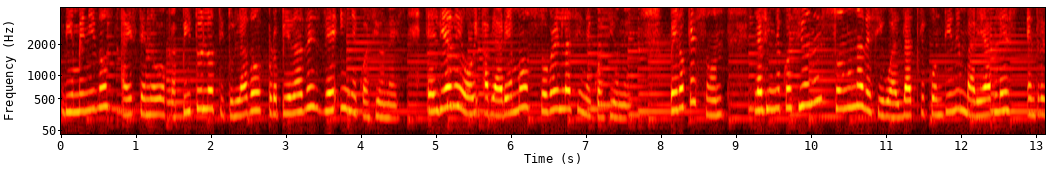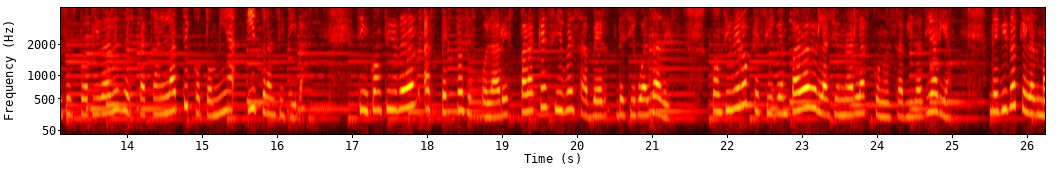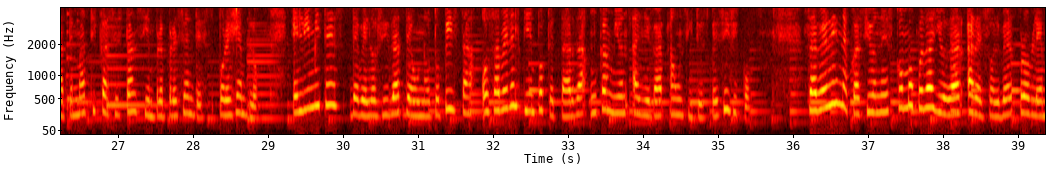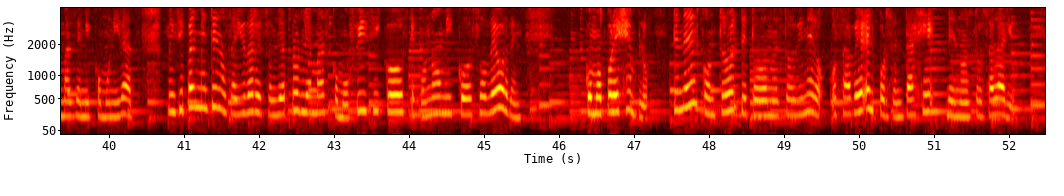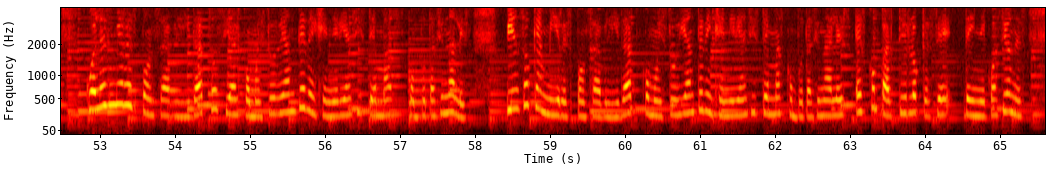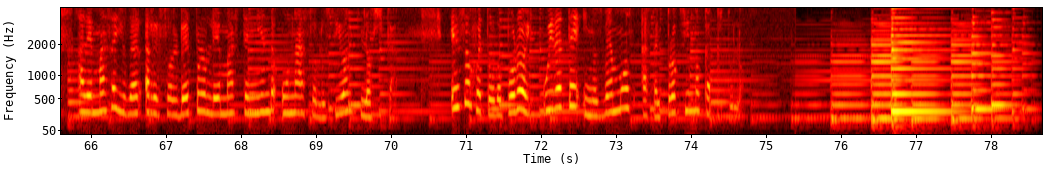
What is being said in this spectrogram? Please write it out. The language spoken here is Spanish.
bienvenidos a este nuevo capítulo titulado Propiedades de inecuaciones. El día de hoy hablaremos sobre las inecuaciones. ¿Pero qué son? Las inecuaciones son una desigualdad que contienen variables, entre sus propiedades destacan la tricotomía y transitiva. Sin considerar aspectos escolares, ¿para qué sirve saber desigualdades? Considero que sirven para relacionarlas con nuestra vida diaria, debido a que las matemáticas están siempre presentes. Por ejemplo, el límite de velocidad de una autopista o saber el tiempo que tarda un camión al llegar a un sitio específico. Saber de inecuaciones cómo puede ayudar a resolver problemas de mi comunidad. Principalmente nos ayuda a resolver problemas como físicos, económicos o de orden como por ejemplo tener el control de todo nuestro dinero o saber el porcentaje de nuestro salario. ¿Cuál es mi responsabilidad social como estudiante de Ingeniería en Sistemas Computacionales? Pienso que mi responsabilidad como estudiante de Ingeniería en Sistemas Computacionales es compartir lo que sé de inecuaciones, además ayudar a resolver problemas teniendo una solución lógica. Eso fue todo por hoy, cuídate y nos vemos hasta el próximo capítulo.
